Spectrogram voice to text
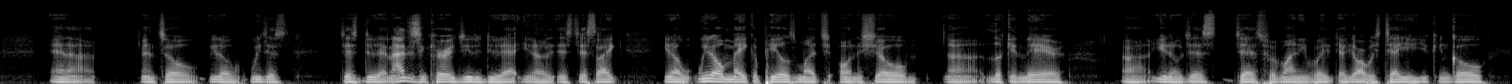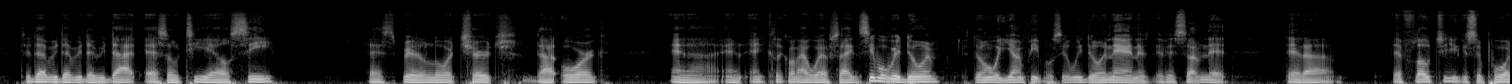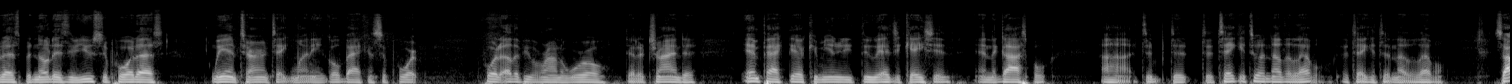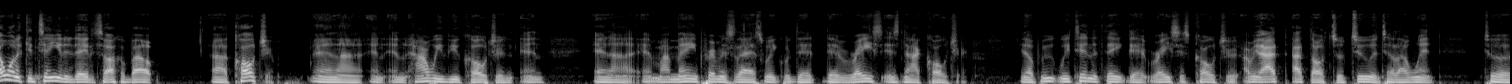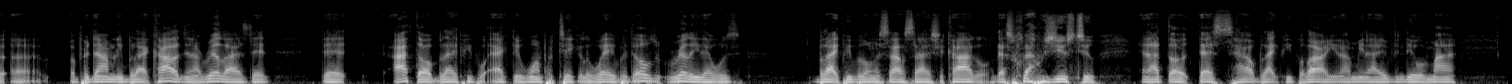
and uh, and so you know, we just just do that. And I just encourage you to do that. You know, it's just like you know, we don't make appeals much on the show, uh, looking there, uh, you know, just just for money. But I always tell you, you can go to www.sotlc, that's Spirit of the Lord Church.org, and uh, and and click on our website and see what we're doing, doing with young people. See what we're doing there, and if, if it's something that that uh, that floats you, you can support us. But notice if you support us, we in turn take money and go back and support support other people around the world that are trying to impact their community through education and the gospel uh, to, to to take it to another level, to take it to another level. So I want to continue today to talk about uh, culture and uh, and and how we view culture and and and, uh, and my main premise last week was that that race is not culture. You know, we, we tend to think that race is culture. I mean, I I thought so too until I went to a, a predominantly black college and I realized that that I thought black people acted one particular way, but those really that was black people on the south side of Chicago. That's what I was used to. And I thought that's how black people are. You know, I mean, I even deal with my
